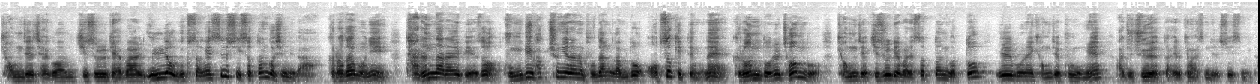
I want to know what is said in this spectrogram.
경제 재건, 기술 개발, 인력 육성에 쓸 수 있었던 것입니다. 그러다 보니 다른 나라에 비해서 군비 확충이라는 부담감도 없었기 때문에 그런 돈을 전부 경제, 기술 개발에 썼던 것도 일본의 경제 부흥에 아주 주요했다. 이렇게 말씀드릴 수 있습니다.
